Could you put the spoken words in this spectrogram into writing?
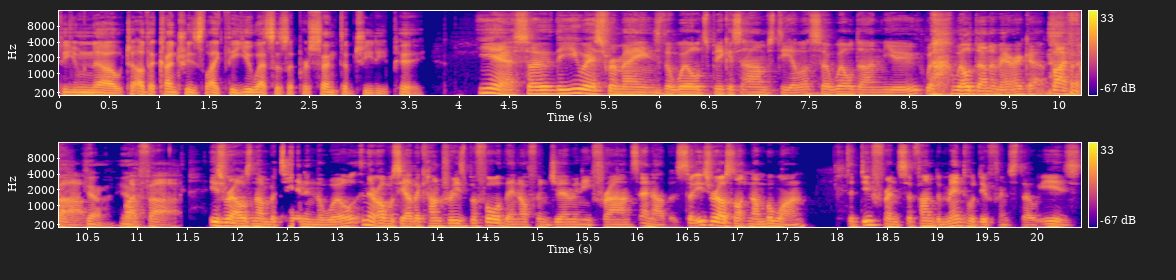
do you know, to other countries like the US as a percent of GDP? Yeah, so the US remains the world's biggest arms dealer. So well done, you. Well, well done, America, by far. yeah, yeah. By far. Israel's number 10 in the world. And there are obviously other countries before then, often Germany, France, and others. So Israel's not number one. The difference, a fundamental difference, though, is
